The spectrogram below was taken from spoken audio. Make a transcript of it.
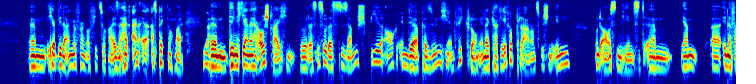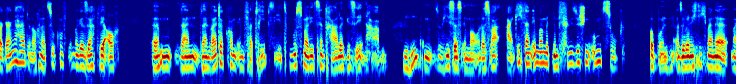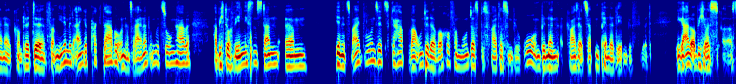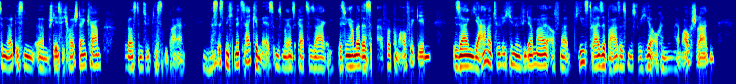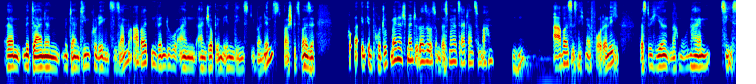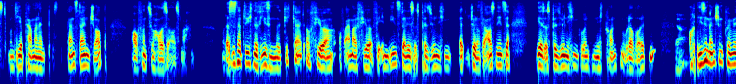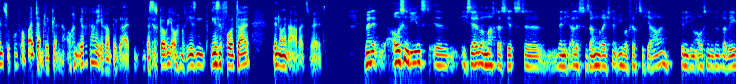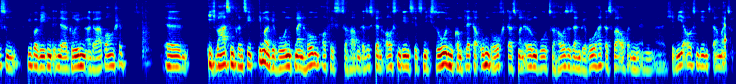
Ähm, ich habe wieder angefangen, auch viel zu reisen. Halt ein Aspekt nochmal, ja. ähm, den ich gerne herausstreichen würde. Das ist so das Zusammenspiel auch in der persönlichen Entwicklung, in der Karriereplanung zwischen Innen- und Außendienst. Ähm, wir haben äh, in der Vergangenheit und auch in der Zukunft immer gesagt, wer auch ähm, sein, sein Weiterkommen im Vertrieb sieht, muss mal die Zentrale gesehen haben. Mhm. Ähm, so hieß das immer. Und das war eigentlich dann immer mit einem physischen Umzug verbunden. Also wenn ich nicht meine, meine komplette Familie mit eingepackt habe und ins Rheinland umgezogen habe, habe ich doch wenigstens dann ähm, hier einen Zweitwohnsitz gehabt, war unter der Woche von Montags bis Freitags im Büro und bin dann quasi als ein Pendelleben geführt. Egal, ob ich aus, aus dem nördlichsten ähm, Schleswig-Holstein kam oder aus dem südlichsten Bayern. Das mhm. ist nicht mehr zeitgemäß, um es mal ganz klar zu sagen. Deswegen haben wir das vollkommen aufgegeben. Wir sagen, ja, natürlich hin und wieder mal auf einer Dienstreisebasis musst du hier auch in Monheim aufschlagen, ähm, mit, deinen, mit deinen Teamkollegen zusammenarbeiten, wenn du einen, einen Job im Innendienst übernimmst, beispielsweise im, im Produktmanagement oder sowas, um das mal eine Zeit lang zu machen. Mhm. Aber es ist nicht mehr erforderlich, dass du hier nach Monheim ziehst und hier permanent bist. Du kannst deinen Job auch von zu Hause aus machen. Und das ist natürlich eine Riesenmöglichkeit, auch für auf einmal für, für Innendienstler, die es aus persönlichen, äh, Entschuldigung, für Außendienstler, die es aus persönlichen Gründen nicht konnten oder wollten. Ja. Auch diese Menschen können wir in Zukunft auch weiterentwickeln, auch in ihrer Karriere begleiten. Und das ja. ist, glaube ich, auch ein Riesen, Riesenvorteil der neuen Arbeitswelt. Ich meine, Außendienst, äh, ich selber mache das jetzt, äh, wenn ich alles zusammenrechne, über 40 Jahre bin ich im Außendienst unterwegs und überwiegend in der grünen Agrarbranche. Ich war es im Prinzip immer gewohnt, mein Homeoffice zu haben. Das ist für einen Außendienst jetzt nicht so ein kompletter Umbruch, dass man irgendwo zu Hause sein Büro hat. Das war auch im, im äh, Chemieaußendienst damals.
